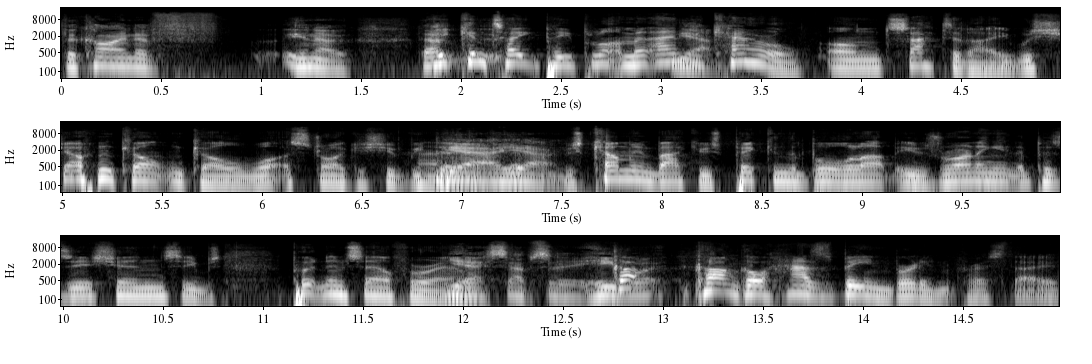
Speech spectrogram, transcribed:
the kind of, you know, that, He can take people on. I mean, Andy Yeah. Carroll on Saturday was showing Carlton Cole what a striker should be doing. Yeah, yeah. He was coming back, he was picking the ball up, he was running into positions, he was putting himself around. Yes, absolutely. He Car- wa- Carlton Cole has been brilliant for us, though.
